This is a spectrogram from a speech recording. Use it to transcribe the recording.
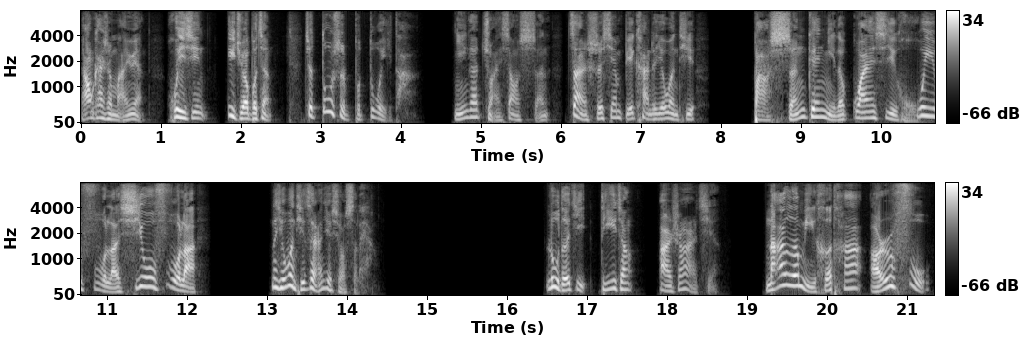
然后开始埋怨、灰心、一蹶不振，这都是不对的。你应该转向神，暂时先别看这些问题，把神跟你的关系恢复了、修复了，那些问题自然就消失了呀。路德记第一章。二十二节，拿俄米和他儿妇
